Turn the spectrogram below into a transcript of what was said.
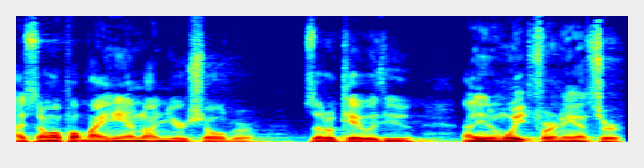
I said, I'm going to put my hand on your shoulder. Is that okay with you? I didn't wait for an answer.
